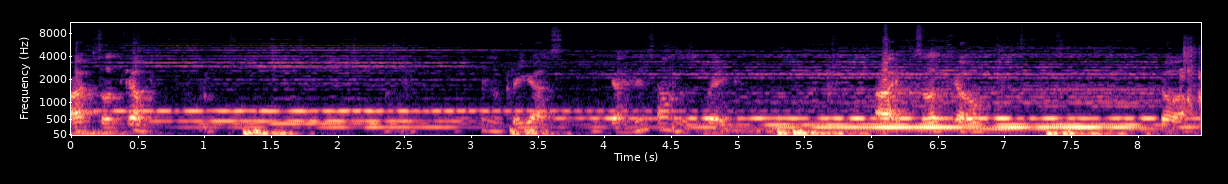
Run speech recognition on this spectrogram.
Alright, so let's go. Big ass. Yeah, this house is big. Alright, so let's go. Go up.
